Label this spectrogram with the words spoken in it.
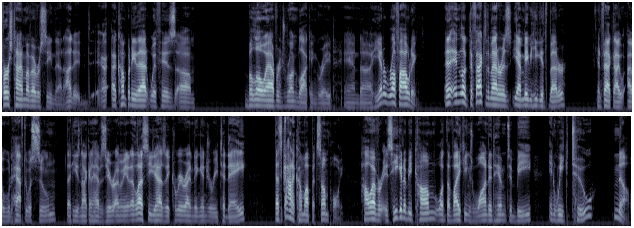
First time I've ever seen that. I accompany that with his um, below average run blocking grade, and uh, he had a rough outing. And, and, look, the fact of the matter is, yeah, maybe he gets better. In fact, I, I would have to assume that he's not going to have zero. I mean, unless he has a career ending injury today, that's got to come up at some point. However, is he going to become what the Vikings wanted him to be in week two? No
